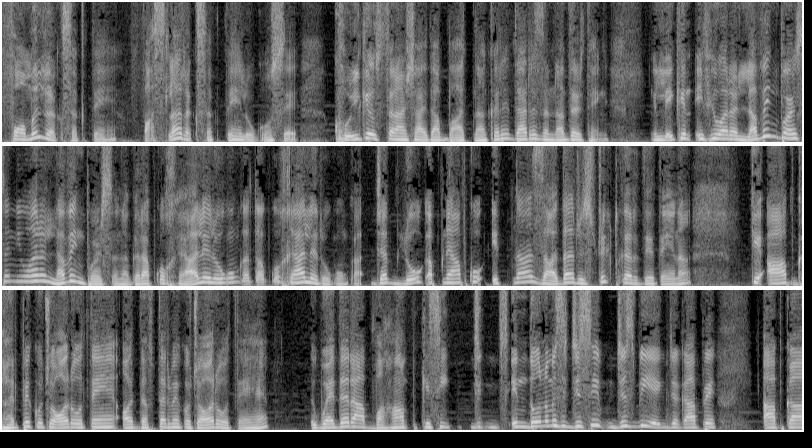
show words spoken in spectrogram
फॉर्मल रख सकते हैं। फासला रख सकते हैं लोगों से। खुल के उस तरह शायद आप बात ना करें। दैट इज़ अनदर थिंग लेकिन if you are a loving person you are a loving person अगर आपको ख्याल है लोगों का तो आपको ख्याल है लोगों का। जब लोग अपने आप को इतना ज़्यादा रिस्ट्रिक्ट कर देते हैं ना कि आप घर पे कुछ और होते हैं और दफ्तर में कुछ और होते हैं वेदर आप वहाँ किसी इन दोनों में से जिस जिस भी एक जगह पे आपका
